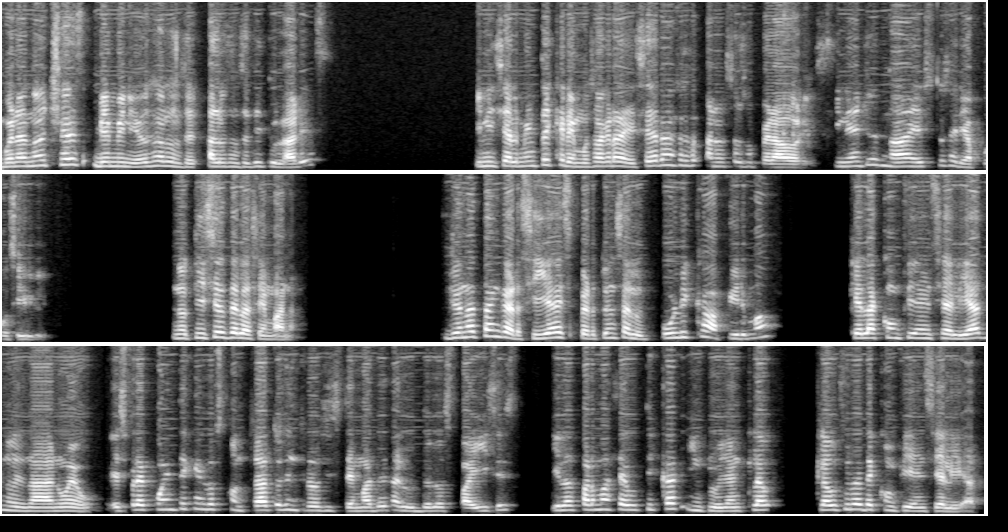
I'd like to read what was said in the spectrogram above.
Buenas noches, bienvenidos a los, a los 11 titulares. Inicialmente queremos agradecer a nuestros operadores. Sin ellos nada de esto sería posible. Noticias de la semana. Jonathan García, experto en salud pública, afirma que la confidencialidad no es nada nuevo. Es frecuente que en los contratos entre los sistemas de salud de los países y las farmacéuticas incluyan cláusulas de confidencialidad.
